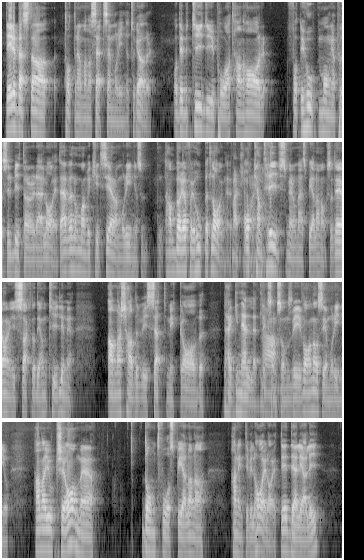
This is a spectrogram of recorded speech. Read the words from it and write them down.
Det är det bästa Tottenham man har sett sen Mourinho tog över. Och det betyder ju på att han har fått ihop många pusselbitar av det där laget. Även om man vill kritisera Mourinho så han börjar få ihop ett lag nu. Verkligen, och verkligen. han trivs med de här spelarna också. Det har han ju sagt och det är han tydlig med. Annars hade vi sett mycket av det här gnället liksom Ja, som vi är vana att se Mourinho. Han har gjort sig av med de två spelarna han inte vill ha i laget. Det är Dele Alli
